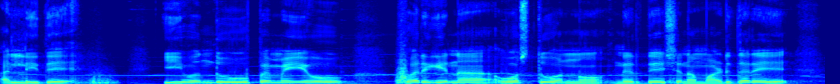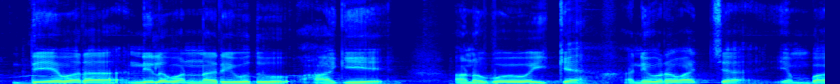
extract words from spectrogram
ಅಲ್ಲಿದೆ. ಈ ಒಂದು ಉಪಮೆಯು ಹೊರಗಿನ ವಸ್ತುವನ್ನು ನಿರ್ದೇಶನ ಮಾಡಿದರೆ ದೇವರ ನಿಲವನ್ನರಿಯುವುದು ಹಾಗೆಯೇ. ಅನುಭವೈಕ್ಯ ಅನಿವಾರ್ಯವಾಚ್ಯ ಎಂಬ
